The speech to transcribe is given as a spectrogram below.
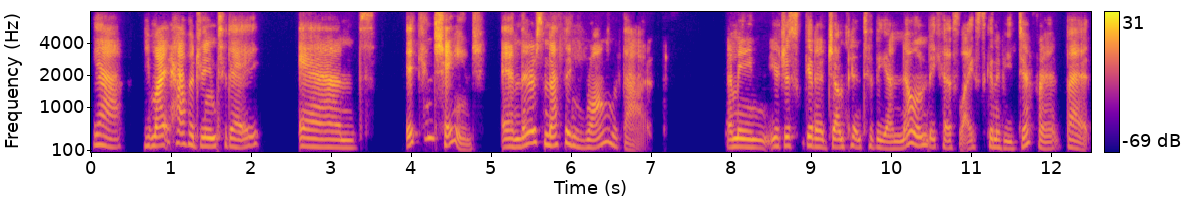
yeah, you might have a dream today and it can change. And there's nothing wrong with that. I mean, you're just going to jump into the unknown because life's going to be different, but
